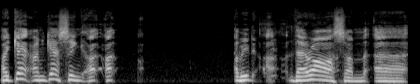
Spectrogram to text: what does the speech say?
I get. I'm guessing. I mean, uh, there are some uh,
